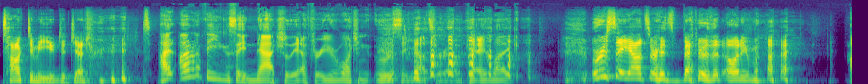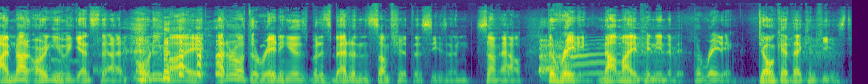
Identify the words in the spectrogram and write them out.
talk to me, you degenerate. I, I don't think you can say naturally after you're watching Urusei Yatsura, okay? like, Urusei Yatsura is better than Onimai. I'm not arguing against that. Onimai, I don't know what the rating is, but it's better than some shit this season, somehow. The rating, not my opinion of it. The rating. Don't get that confused.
